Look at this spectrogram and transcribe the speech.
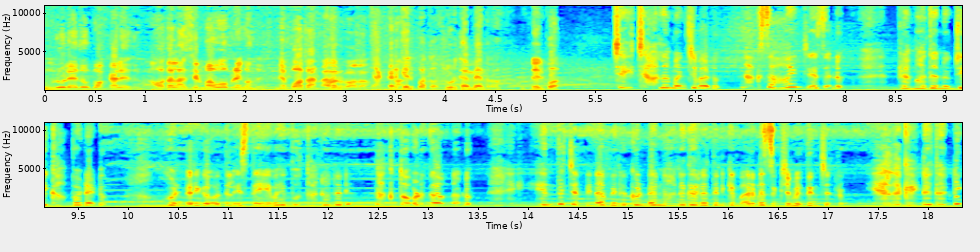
ఉండు లేదు బొక్క లేదు. అవతల నా సినిమా ఓపెనింగ్ ఉంది. నేను పోతాను. ఎక్కడికి వెళ్ళిపోతావు? చూడు కమ్మాను రా ఇప్పుడు వెళ్ళిపో. జై చాలా మంచివాడు. నాకు సహాయం చేశాడు. ప్రమాదం నుంచి కాపాడాడు. ఒంటరిగా వదిలేస్తే ఏమైపోతానోనని నాకు తోడుగా ఉన్నాడు. ఎంత చెప్పినా వినకుండా నాన్నగారు అతనికి మరణ శిక్ష విధించారు. ఎలాగైనా దాన్ని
